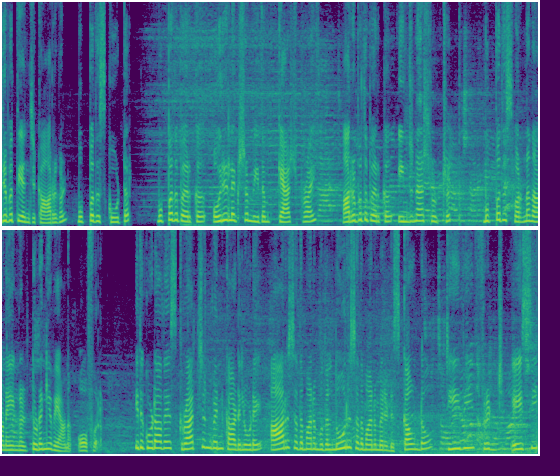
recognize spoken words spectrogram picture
ഇരുപത്തിയഞ്ച് കാറുകൾ മുപ്പത് സ്കൂട്ടർ മുപ്പത് പേർക്ക് ഒരു ലക്ഷം വീതം ക്യാഷ് പ്രൈസ് അറുപത് പേർക്ക് ഇന്റർനാഷണൽ ട്രിപ്പ് മുപ്പത് സ്വർണ നാണയങ്ങൾ തുടങ്ങിയവയാണ് ഓഫർ. ഇതുകൂടാതെ സ്ക്രാച്ച് ആൻഡ് വിൻ കാർഡിലൂടെ ആറ് ശതമാനം മുതൽ നൂറ് ശതമാനം വരെ ഡിസ്കൗണ്ടോ T V fridge A C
